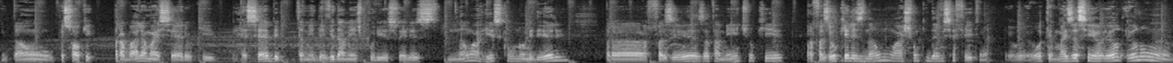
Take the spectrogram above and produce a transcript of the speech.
Então, o pessoal que trabalha mais sério, que recebe também devidamente por isso, eles não arriscam o nome dele para fazer exatamente o que para fazer o que eles não acham que deve ser feito, né? Eu, eu mas assim, eu, eu não.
